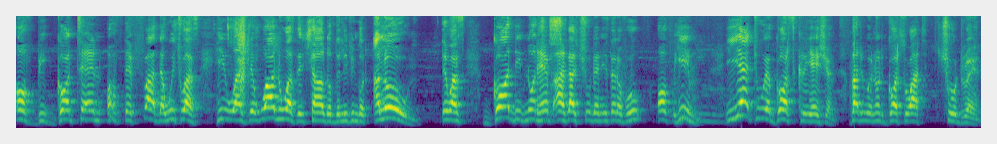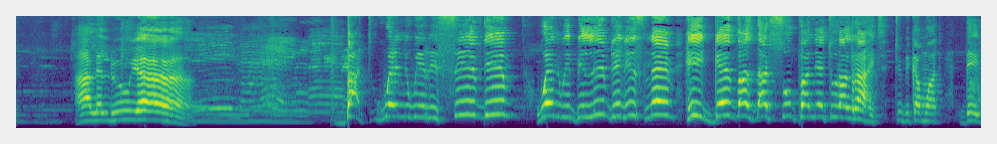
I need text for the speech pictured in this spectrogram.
of begotten of the Father, which was, he was the one who was the child of the living God alone. There was, God did not have other children instead of who? Of him. Yet we were God's creation, but we were not God's what? Children. Hallelujah. Amen. But when we received him, when we believed in his name, he gave us that supernatural right to become what? The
